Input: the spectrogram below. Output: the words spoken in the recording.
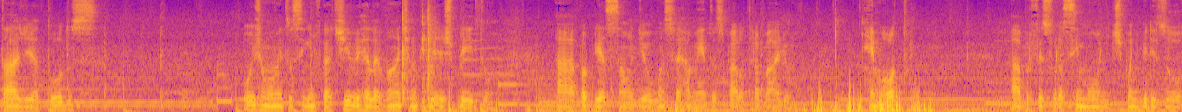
tarde a todos. Hoje é um momento significativo e relevante no que diz respeito à apropriação de algumas ferramentas para o trabalho remoto. A professora Simone disponibilizou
